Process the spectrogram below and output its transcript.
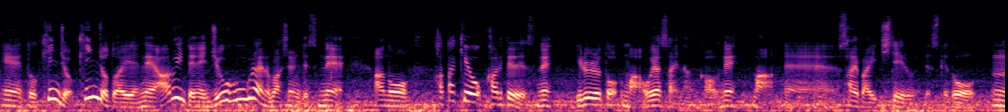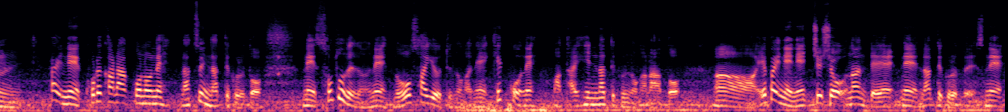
えっ、ー、と、近所、近所とはいえね、歩いてね、15分ぐらいの場所にですね、あの、畑を借りてですね、いろいろと、まあ、お野菜なんかをね、まあ、えー、栽培しているんですけど、うん。やっぱりね、これからこのね、夏になってくると、ね、外でのね、農作業っていうのがね、結構ね、まあ、大変になってくるのかなと。あやっぱりね、熱中症なんてね、なってくるとですね、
